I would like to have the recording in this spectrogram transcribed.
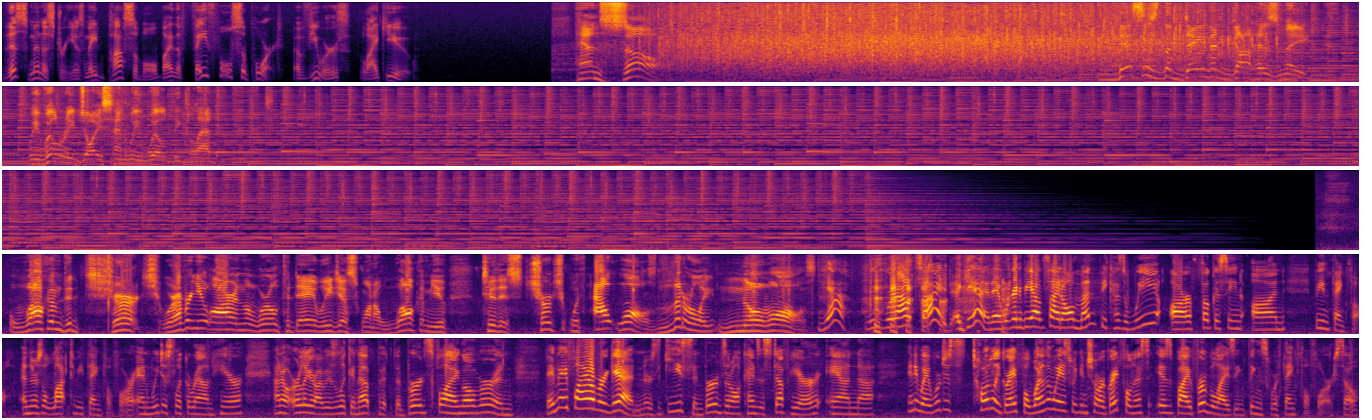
This ministry is made possible by the faithful support of viewers like you. And so, this is the day that God has made. We will rejoice and we will be glad Welcome to church. Wherever you are in the world today, we just want to welcome you to this church without walls. Literally, no walls. Yeah, we, we're outside again, and we're going to be outside all month because we are focusing on being thankful. And there's a lot to be thankful for. And we just look around here. I know earlier I was looking up at the birds flying over, and they may fly over again. There's geese and birds and all kinds of stuff here. And uh, anyway, we're just totally grateful. One of the ways we can show our gratefulness is by verbalizing things we're thankful for. So,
